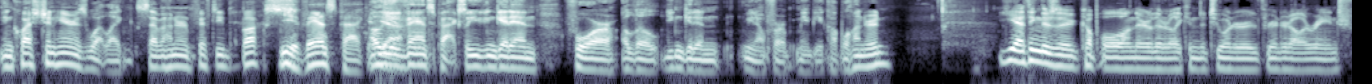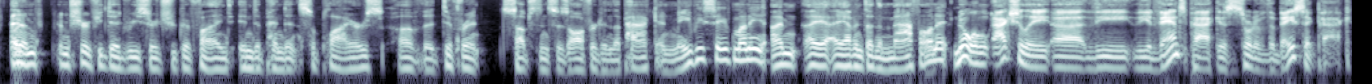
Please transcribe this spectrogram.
in question here is what, like 750 bucks? The advanced pack Oh, the advanced pack. So you can get in for a little, you can get in, you know, for maybe a couple hundred. Yeah, I think there's a couple on there that are like in the $200, $300 range. And I'm, I'm sure if you did research, you could find independent suppliers of the different substances offered in the pack and maybe save money. I'm I, I haven't done the math on it. No, well, actually, uh, the the advanced pack is sort of the basic pack.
